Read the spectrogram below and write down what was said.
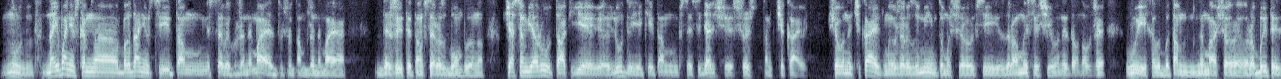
Ну на Іванівському, на Богданівці там місцевих вже немає, тому що там вже немає де жити, там все розбомблено. В часом яру так є люди, які там все сидять, щось там чекають. Що вони чекають, ми вже розуміємо, тому що всі здравомислячі вони давно вже виїхали, бо там нема що робити.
